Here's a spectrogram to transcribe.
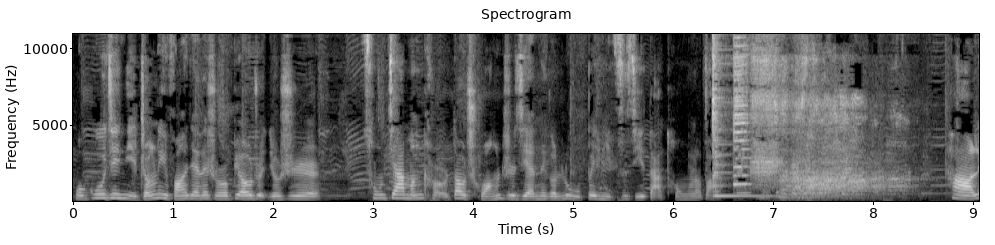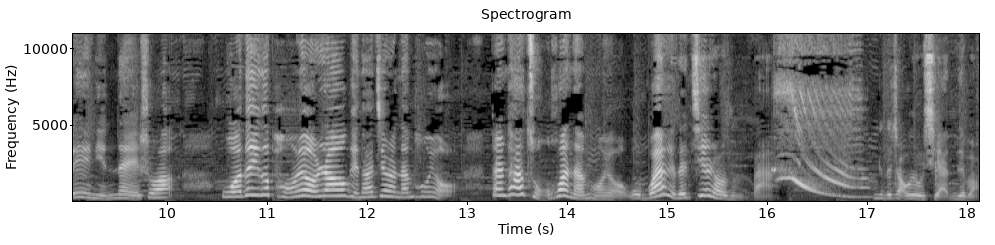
我估计你整理房间的时候标准就是。”从家门口到床之间那个路被你自己打通了吧？好嘞，您呢？说我的一个朋友让我给他介绍男朋友，但是他总换男朋友，我不爱给他介绍怎么办？你给他找个有钱的吧，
